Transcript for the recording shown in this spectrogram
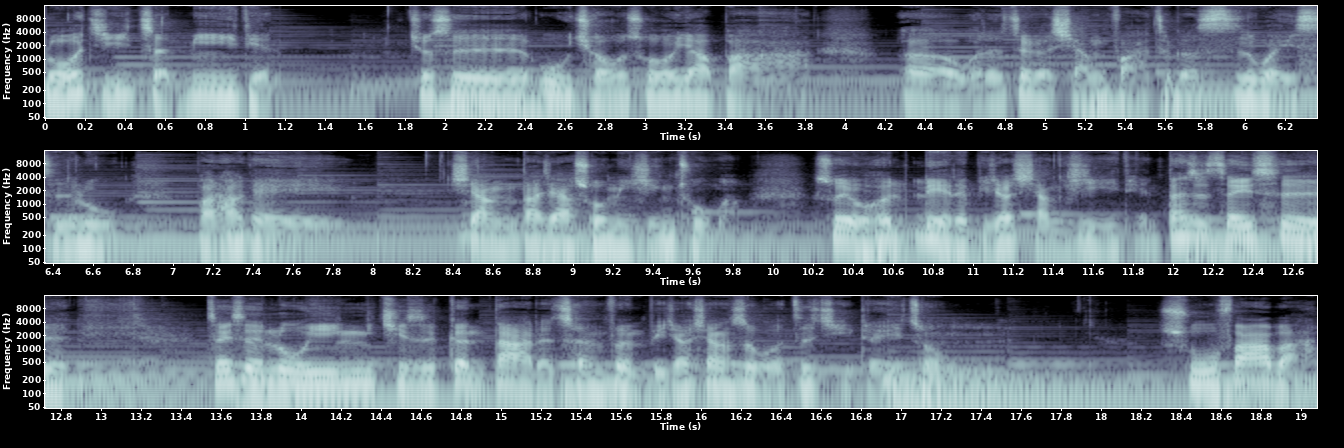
逻辑缜密一点，就是务求说要把呃我的这个想法、这个思维思路，把它给向大家说明清楚嘛。所以我会列的比较详细一点。但是这一次，这一次录音其实更大的成分比较像是我自己的一种抒发吧。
